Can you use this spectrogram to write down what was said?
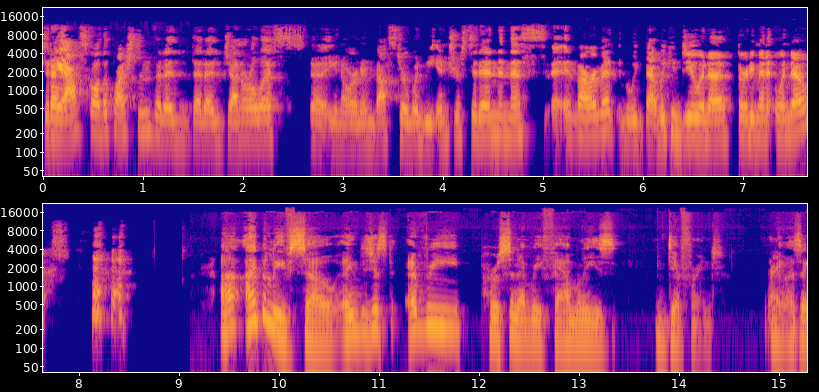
Did I ask all the questions that a that a generalist, uh, you know, or an investor would be interested in in this environment that we can do in a thirty minute window? uh, I believe so, and just every person, every family is different. Right. You know, as I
